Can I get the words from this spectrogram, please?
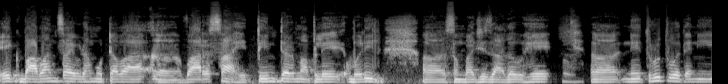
एक बाबांचा एवढा मोठा वा वारसा आहे. तीन टर्म आपले वडील संभाजी जाधव हे हो. नेतृत्व त्यांनी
